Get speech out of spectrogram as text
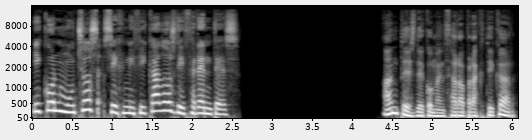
y con muchos significados diferentes. Antes de comenzar a practicar,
